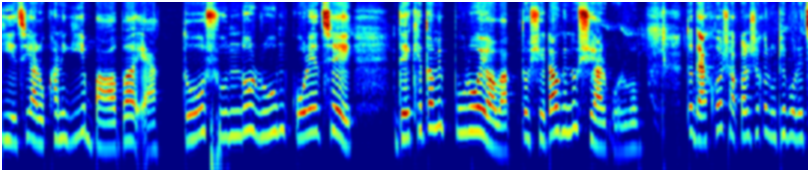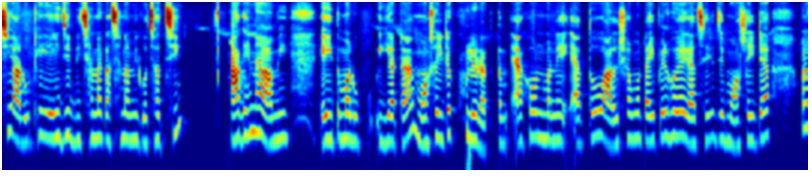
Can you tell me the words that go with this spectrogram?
গিয়েছি, আর ওখানে গিয়ে বাবা এত সুন্দর রুম করেছে। দেখে তো আমি পুরোই অবাক, তো সেটাও কিন্তু শেয়ার করব। তো দেখো, সকাল সকাল উঠে পড়েছি আর উঠে এই যে বিছানা কাছানা আমি গোছাচ্ছি। আগে না আমি এই তোমার ইয়াটা, মশারিটা খুলে রাখতাম। এখন মানে এত আলসামো টাইপের হয়ে গেছে যে মশারিটা মানে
